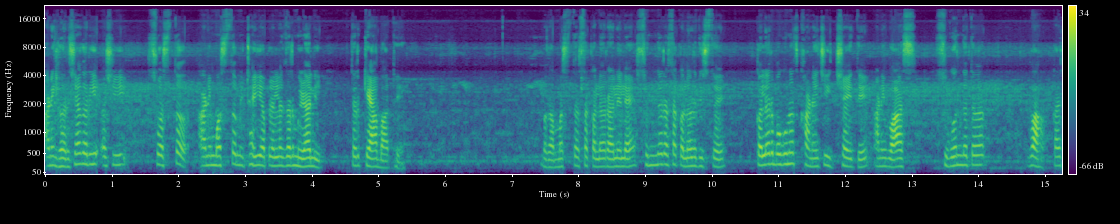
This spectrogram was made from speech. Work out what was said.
आणि घरच्या घरी अशी स्वस्त आणि मस्त मिठाई आपल्याला जर मिळाली तर क्या बात आहे बघा मस्त असा कलर आलेला आहे. सुंदर असा कलर दिसतो आहे कलर बघूनच खाण्याची इच्छा येते आणि वास सुगंध तर वा काय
